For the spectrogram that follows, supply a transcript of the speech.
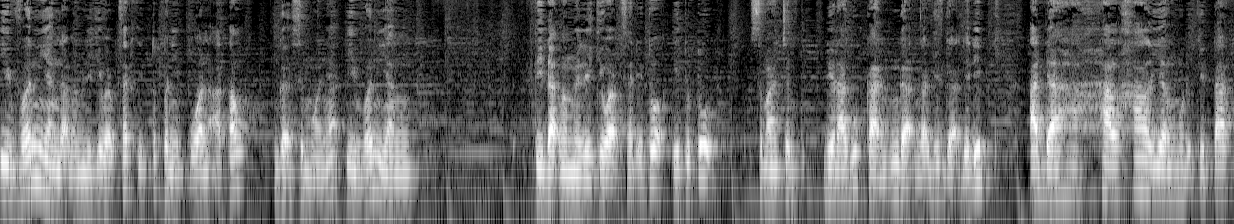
event yang nggak memiliki website itu penipuan atau nggak semuanya event yang tidak memiliki website itu itu tuh semacam diragukan enggak enggak juga jadi ada hal-hal yang menurut kita,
